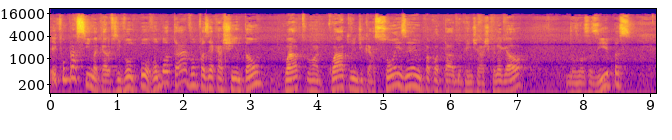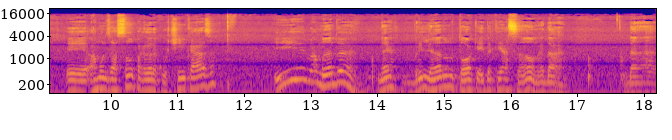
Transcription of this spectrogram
E aí fomos pra cima, cara. Assim, vamos, pô, vamos botar, vamos fazer a caixinha então. Quatro, uma, quatro indicações, né? Um empacotado que a gente acha que é legal, nas nossas IPAs. É, harmonização pra galera curtir em casa. E a Amanda, né, brilhando no toque aí da criação, né? Da, da,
